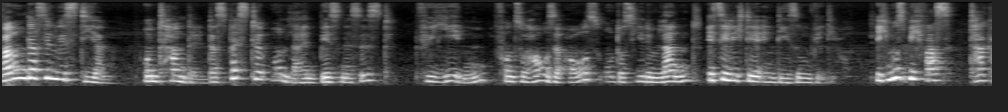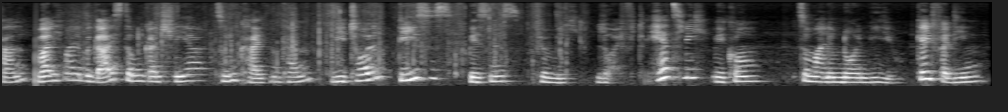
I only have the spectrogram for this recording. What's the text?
Warum das Investieren und Handeln das beste Online-Business ist, für jeden, von zu Hause aus und aus jedem Land, erzähle ich dir in diesem Video. Ich muss mich was tackern, weil ich meine Begeisterung ganz schwer zurückhalten kann, wie toll dieses Business für mich läuft. Herzlich willkommen zu meinem neuen Video. Geld verdienen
